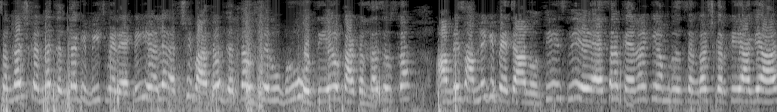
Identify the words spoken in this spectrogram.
संघर्ष करना जनता के बीच में रहकर ये अलग अच्छी बात है और जनता उससे रूबरू होती है और कार्यकर्ता से उसका आमने सामने की पहचान होती है इसलिए ऐसा कहना कि हम संघर्ष करके आगे आए।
